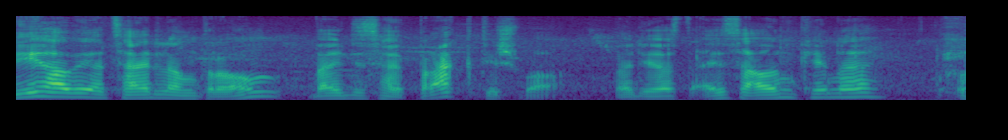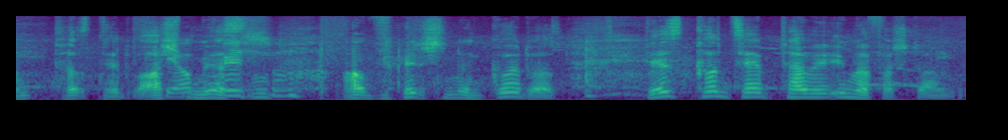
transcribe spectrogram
die habe ich eine Zeit lang getragen, weil das halt praktisch war. Weil die hast einsauen können und hast nicht waschen müssen, abwischen und gut was. Das Konzept habe ich immer verstanden.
